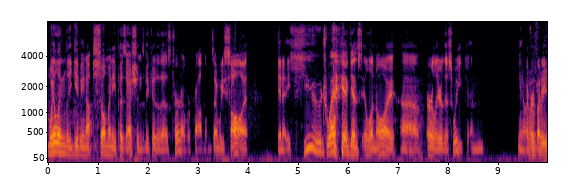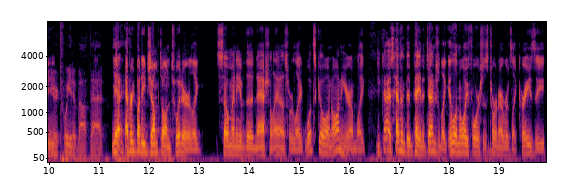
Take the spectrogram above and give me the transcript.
willingly giving up so many possessions because of those turnover problems, and we saw it in a huge way against Illinois uh, yeah. earlier this week. And you know, everybody your tweet about that. Yeah, everybody jumped on Twitter like so many of the national analysts were like, "What's going on here?" I'm like, "You guys haven't been paying attention. Like Illinois forces turnovers like crazy,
